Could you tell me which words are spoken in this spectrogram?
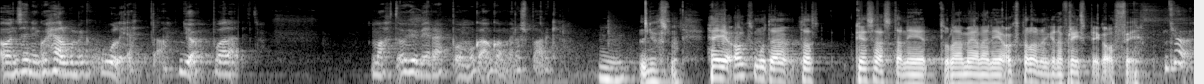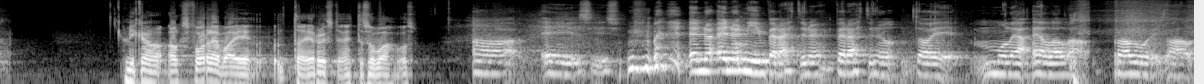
on se niinku helpompi kuin kuljettaa. Joo, puolen litran. Mahtuu hyvin reppuun mukaan komennusparkilla. Just näin. Hei, onks muuten tuosta kesästä niin tulee mieleen, niin onks pelannut ikinä frisbeegolfia? Joo. Mikä on, onks fore vai tai rystyheitto sun vahvuus? Uh, ei siis, en, ole, en ole niin perehtynyt, perehtynyt toi mulla ja Ellalla bravuri tuolla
